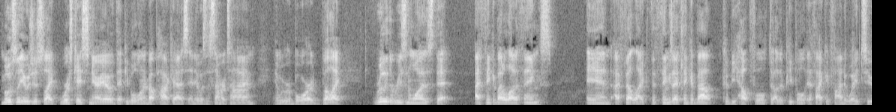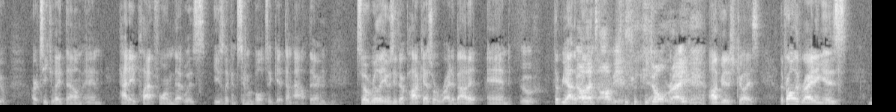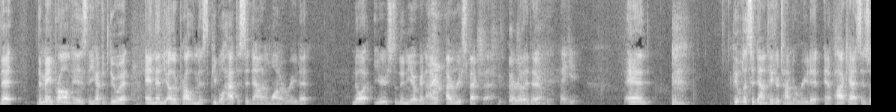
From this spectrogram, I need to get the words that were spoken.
mostly it was just like worst case scenario that people learn about podcasts, and it was the summertime and we were bored. But like really, the reason was that I think about a lot of things and I felt like the things I think about could be helpful to other people if I could find a way to articulate them and had a platform that was easily consumable to get them out there. Mm-hmm. So really, it was either a podcast or write about it. And Ooh. the yeah, the Oh, problem- that's obvious. Yeah. Don't write. obvious choice. The problem with writing is that the main problem is that you have to do it, and then the other problem is people have to sit down and want to read it. Noah, you're still doing yoga, and I, I respect that. I really do. Thank you. And people just sit down and take their time to read it. And a podcast is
